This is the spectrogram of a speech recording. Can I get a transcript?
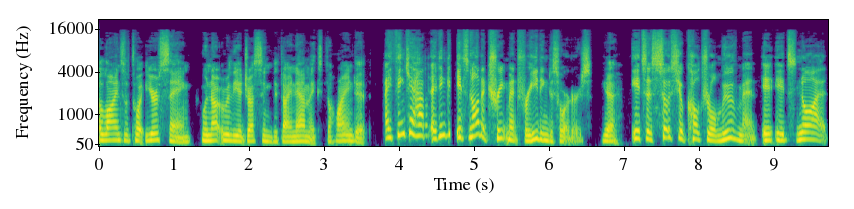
aligns with what you're saying. We're not really addressing the dynamics behind it. I think you have, I think it's not a treatment for eating disorders. Yeah. It's a sociocultural movement. It, it's not,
